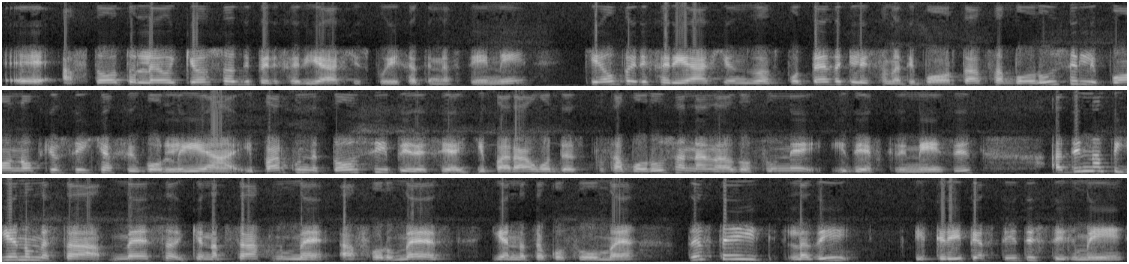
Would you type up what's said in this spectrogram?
Ε, αυτό το λέω και ως αντιπεριφερειάρχης που είχα την ευθύνη και ο Περιφερειάρχης μας ποτέ δεν κλείσαμε την πόρτα. Θα μπορούσε λοιπόν όποιος είχε αφιβολία, υπάρχουν τόσοι υπηρεσιακοί παράγοντες που θα μπορούσαν να αναδοθούν οι διευκρινήσεις, αντί να πηγαίνουμε στα μέσα και να ψάχνουμε αφορμές για να τσακωθούμε, δεν φταίει, δηλαδή η Κρήτη αυτή τη στιγμή,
